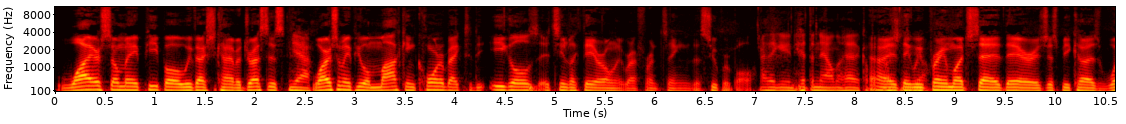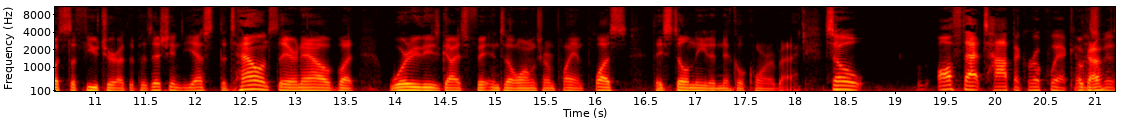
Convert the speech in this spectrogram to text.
Why are so many people? We've actually kind of addressed this. Yeah. Why are so many people mocking cornerback to the Eagles? It seems like they are only referencing the Super Bowl. I think you can hit the nail on the head a couple. I think we pretty much said it there is just because what's the future at the position? Yes, the talent's there now, but where do these guys fit into the long term plan? Plus, they still need a nickel cornerback. So, off that topic, real quick. Okay.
